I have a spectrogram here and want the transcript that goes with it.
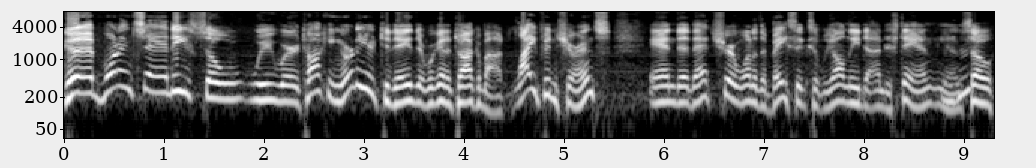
Good morning, Sandy. So, we were talking earlier today that we're going to talk about life insurance, and uh, that's sure one of the basics that we all need to understand. You know, so,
